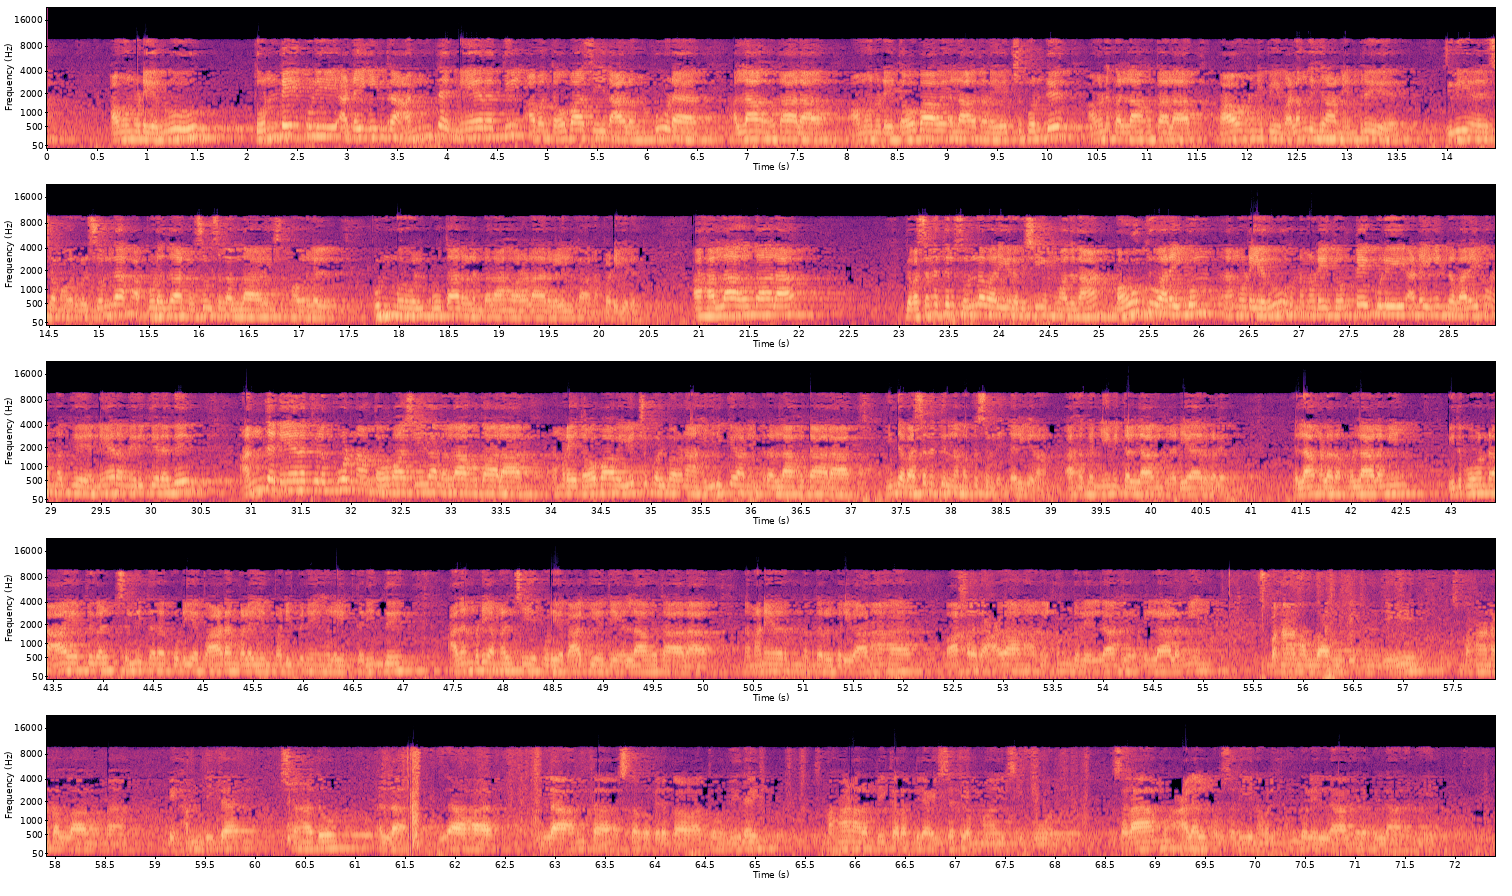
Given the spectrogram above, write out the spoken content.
அவனுடைய ரூ தொண்டை குழி அடைகின்ற அந்த நேரத்தில் அவன் தௌபா செய்தாலும் கூட அல்லாஹு தாலா அவனுடைய தௌபாவை அல்லாஹு தாலா ஏற்றுக்கொண்டு அவனுக்கு அல்லாஹு தாலா பாவ மன்னிப்பை வழங்குகிறான் என்று ஜிபிரி அலிஸ்லாம் அவர்கள் சொல்ல அப்பொழுதுதான் ரசூல் சல்லா அலிஸ்லாம் அவர்கள் புன்முறுவல் பூத்தார்கள் என்பதாக வரலாறுகளில் காணப்படுகிறது. ஆக அல்லாஹு தாலா இந்த வசனத்தில் சொல்ல வருகிற விஷயம் அதுதான். மவுத்து வரைக்கும் நம்முடைய ரூ நம்முடைய தொண்டை குழி அடைகின்ற வரைக்கும் நமக்கு நேரம் இருக்கிறது. அந்த நேரத்திலும் கூட நாம் தௌபா செய்தால் அல்லாஹு தாலா நம்முடைய தௌபாவை ஏற்றுக்கொள்பவனாக இருக்கிறான் என்று அல்லாஹு தாலா இந்த வசனத்தில் நமக்கு சொல்லி தருகிறான். ஆக கண்ணியமிக்க அல்லாவின் அடியார்களே எல்லாமல்ல ரப்புல் இது போன்ற ஆயத்துகள் சொல்லித்தரக்கூடிய பாடங்களையும் படிப்பினைகளையும் தெரிந்து அதன்படி அமல் செய்யக்கூடிய பாக்கியத்தை அல்லாஹு தாலா நம் அனைவருக்கும் வந்தருள் புரிவானாக. வாஹரத் ஆவானான் அலமதுல்லாஹி ரபில்லாலமீன் சுபஹான் அல்லாஹி பிஹம்தி சுபஹானக் அல்லாஹும் பிஹம்திக. ஷஹது அல்லாஹ் இல்லாஹ இல்லா அந்த அஸ்தகபிரக வாத்தூபி இலை சுபஹான ரப்பிக ரப்பில் ஐசத் எம்மா யூசிபூன் சலாம் அலல் முசலீன் அவர்கள் அலமதுல்லாஹி ரபில்லாலமீன்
